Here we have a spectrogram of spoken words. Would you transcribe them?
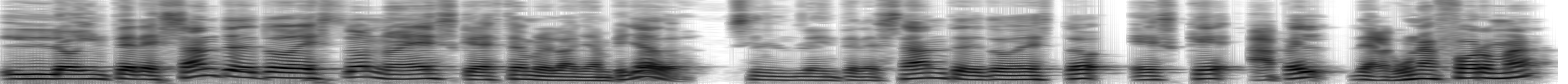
Lo interesante de todo esto no es que a este hombre lo hayan pillado. Lo interesante de todo esto es que Apple, de alguna forma,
